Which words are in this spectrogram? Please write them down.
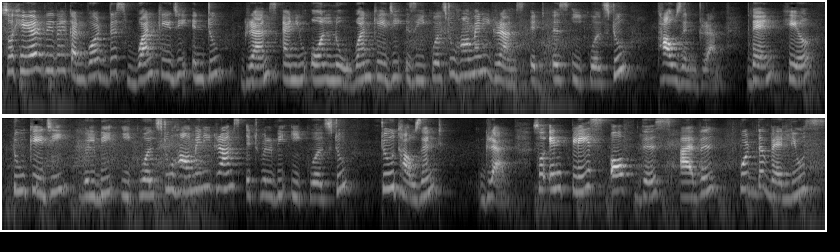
So here we will convert this 1 kg into grams and you all know 1 kg is equals to how many grams? It is equals to 1000 gram then here 2 kg will be equals to how many grams? It will be equals to 2000 gram. So in place of this I will put the values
